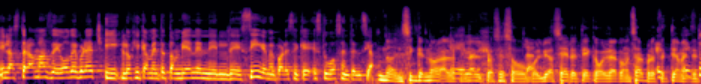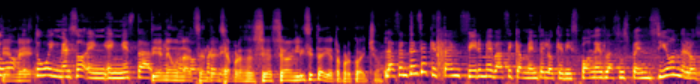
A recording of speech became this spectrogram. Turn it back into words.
En las tramas de Odebrecht y lógicamente también en el de Singe me parece que estuvo sentenciado. No, en Singe no, al final el proceso volvió a cero y tiene que volver a comenzar, pero efectivamente estuvo, tiene... Estuvo inmerso en, esta... Tiene una sentencia por asociación ilícita y otro por cohecho. La sentencia que está en firme básicamente lo que dispone es la suspensión de los...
